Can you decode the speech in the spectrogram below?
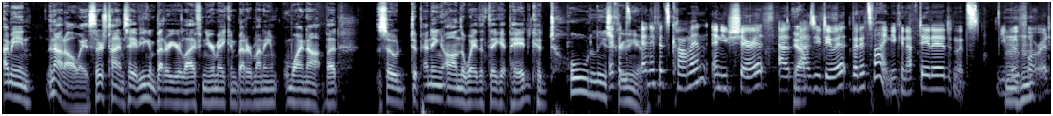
I mean, not always. There's times, hey, if you can better your life and you're making better money, why not? But so depending on the way that they get paid could totally screw you. and if it's common and you share it as, Yeah. as you do it, then it's fine. You can update it and it's you move Mm-hmm. forward.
